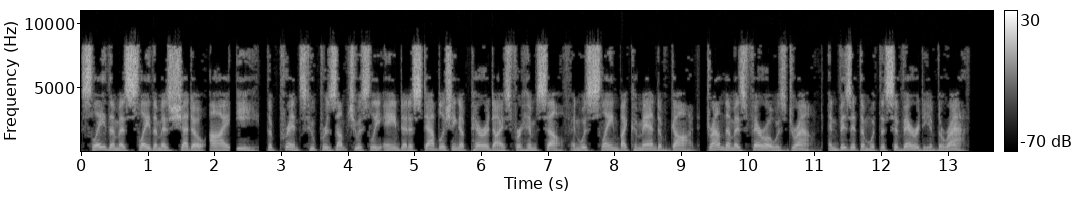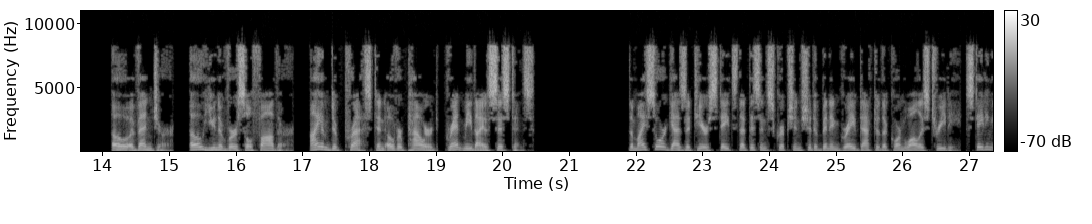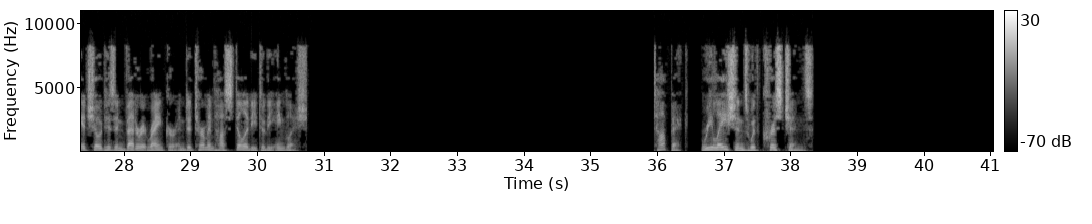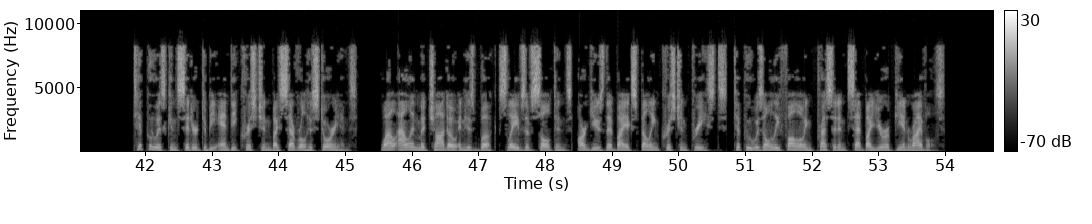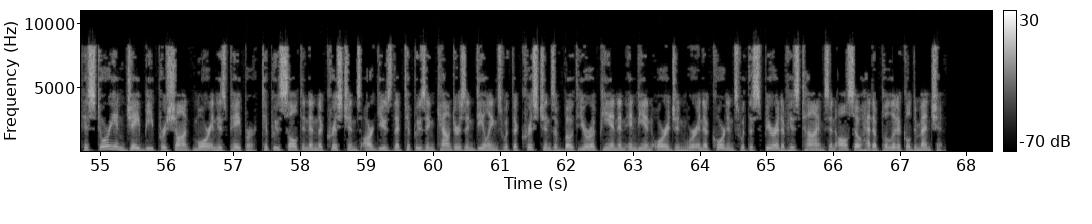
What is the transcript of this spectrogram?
Slay them as slay them as Shedo i.e., the prince who presumptuously aimed at establishing a paradise for himself and was slain by command of God, drown them as Pharaoh was drowned, and visit them with the severity of the wrath. O Avenger! O Universal Father! I am depressed and overpowered, grant me thy assistance." The Mysore Gazetteer states that this inscription should have been engraved after the Cornwallis Treaty, stating it showed his inveterate rancour and determined hostility to the English. Relations with Christians Tipu is considered to be anti-Christian by several historians. While Alan Machado in his book Slaves of Sultans, argues that by expelling Christian priests, Tipu was only following precedent set by European rivals. Historian J. B. Prashant More in his paper Tipu Sultan and the Christians argues that Tipu's encounters and dealings with the Christians of both European and Indian origin were in accordance with the spirit of his times and also had a political dimension.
